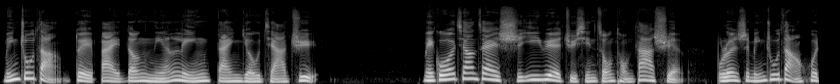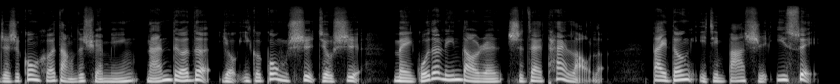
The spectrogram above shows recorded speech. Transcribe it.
民主党对拜登年龄担忧加剧。美国将在十一月举行总统大选。不论是民主党或者是共和党的选民，难得的有一个共识，就是美国的领导人实在太老了。拜登已经八十一岁，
